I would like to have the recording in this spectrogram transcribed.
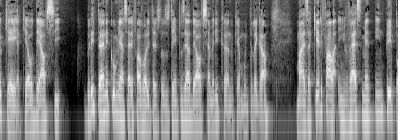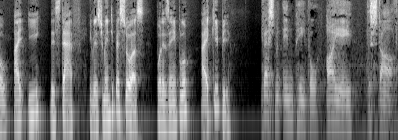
UK. Aqui é o The Office britânico. Minha série favorita de todos os tempos é a The Office americano, que é muito legal. Mas aqui ele fala investment in people, i.e. the staff. Investimento em pessoas. Por exemplo, a equipe. Investment in people, i.e. the staff.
